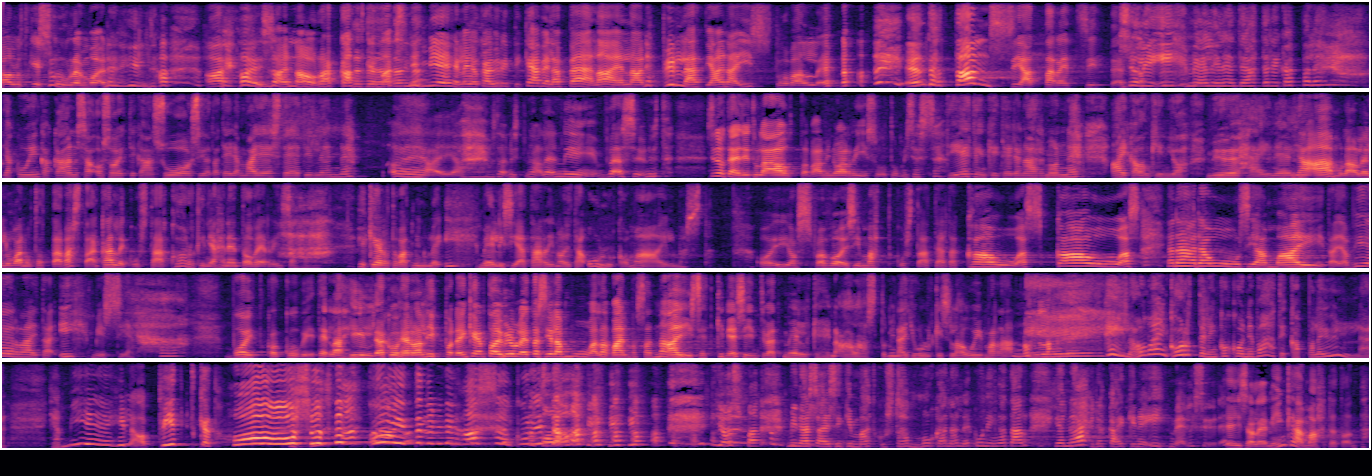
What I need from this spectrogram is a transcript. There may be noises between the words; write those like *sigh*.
Komedia ollutkin suuremmoinen, Hilda? Ai, ai, sain nauraa katketakseni *laughs* miehelle, joka yritti kävellä päälaellaan ja pyllähti aina istuvalle. *laughs* Entä tanssiattaret sitten? Se oli ihmeellinen teatterikappale. Ja kuinka kansa osoittikaan suosiota teidän majesteetillenne. Ai, ai, ai, mutta nyt minä olen niin väsynyt. Sinun täytyy tulla auttamaan minua riisuutumisessa. Tietenkin teidän armonne. Aika onkin jo myöhäinen. Ja aamulla olen luvannut ottaa vastaan Kalle Kustaa Korkin ja hänen toverinsa. He kertovat minulle ihmeellisiä tarinoita ulkomaailmasta. Oi, jospa voisi matkustaa täältä kauas, kauas ja nähdä uusia maita ja vieraita ihmisiä. Voitko kuvitella, Hilda, kun herra Lipponen kertoi minulle, että siellä muualla maailmassa naisetkin esiintyvät melkein alastumina julkisilla uimarannoilla. Ei. Heillä on vain korttelin kokoinen vaatekappale yllään. Ja miehillä on pitkät housut. *laughs* Kuvittele, miten hassun kurista. Jospa minä saisinkin matkustaa mukana ne kuningatar ja nähdä kaikki ne ihmeellisyydet. Ei se ole niinkään mahdotonta.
